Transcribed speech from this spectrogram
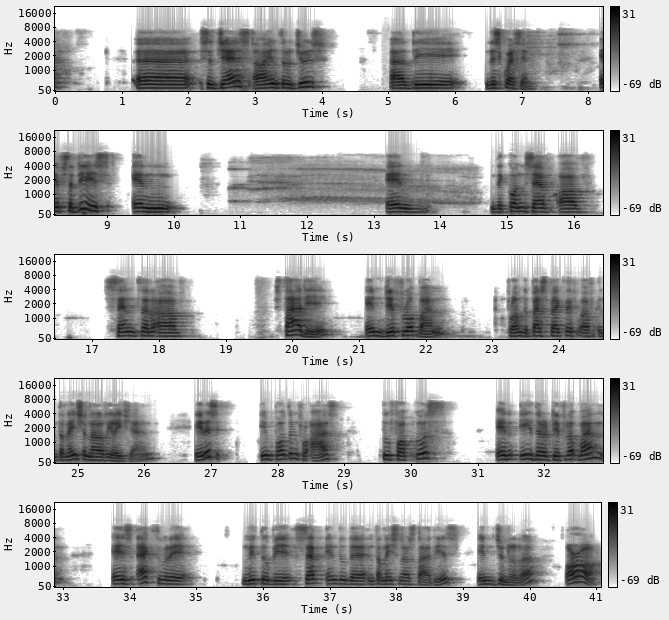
uh, suggest or introduce uh, the this question. If studies and and the concept of center of study and development from the perspective of international relation it is important for us to focus in either development is actually need to be set into the international studies in general or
